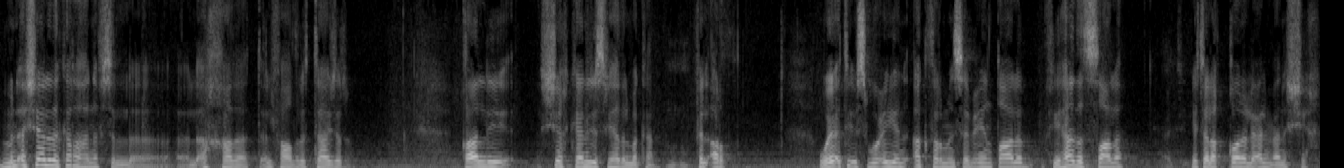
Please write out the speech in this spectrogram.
من الأشياء اللي ذكرها نفس ال- الأخ هذا الفاضل التاجر قال لي الشيخ كان يجلس في هذا المكان في الأرض. ويأتي أسبوعيا أكثر من سبعين طالب في هذا الصالة. يتلقون العلم عن الشيخ.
